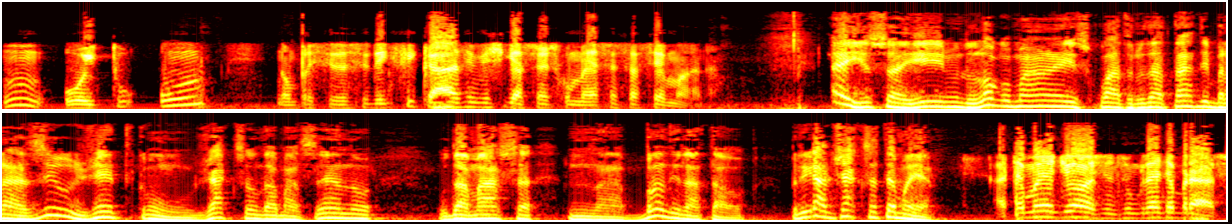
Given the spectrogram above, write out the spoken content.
181. Não precisa se identificar, as investigações começam essa semana. É isso aí, logo mais, quatro da tarde, Brasil, gente, com Jackson Damasceno, o da Massa, na Banda Natal. Obrigado, Jackson, até amanhã. Até amanhã, Diógenes, um grande abraço.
